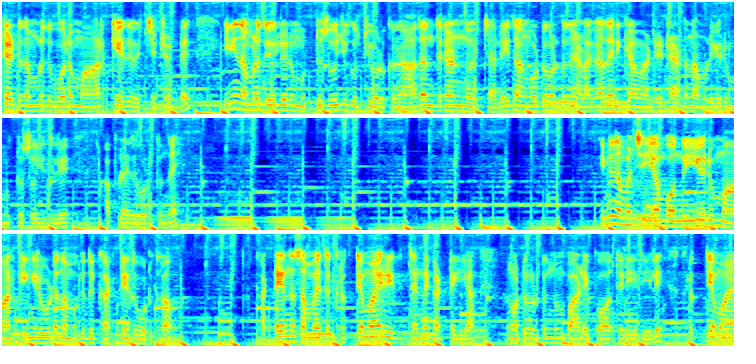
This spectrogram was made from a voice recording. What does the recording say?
കറക്റ്റായിട്ട് നമ്മൾ ഇതുപോലെ മാർക്ക് ചെയ്ത് വെച്ചിട്ടുണ്ട്. ഇനി നമ്മൾ ഇതിലൊരു മുട്ടുസൂചി കുത്തി കൊടുക്കുന്നത് അതെന്തിനാണെന്ന് വെച്ചാൽ ഇത് അങ്ങോട്ടും ഇങ്ങോട്ടും ഇളകാതിരിക്കാൻ വേണ്ടിയിട്ടാണ് നമ്മൾ ഈ ഒരു മുട്ടുസൂചി ഇതിൽ അപ്ലൈ ചെയ്ത് കൊടുക്കുന്നത്. ഇനി നമ്മൾ ചെയ്യാൻ പോകുന്ന ഈ ഒരു മാർക്കിങ്ങിലൂടെ നമുക്കിത് കട്ട് ചെയ്ത് കൊടുക്കാം. കട്ട് ചെയ്യുന്ന സമയത്ത് കൃത്യമായ രീതിയിൽ തന്നെ കട്ട് ചെയ്യുക. അങ്ങോട്ടും ഇങ്ങോട്ടൊന്നും പാളി പോകാത്ത രീതിയിൽ കൃത്യമായ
